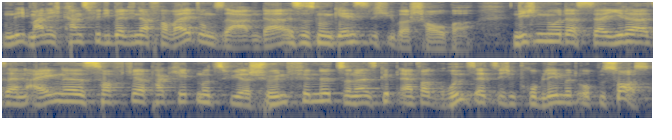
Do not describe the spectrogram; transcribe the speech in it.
Und ich meine, ich kann es für die Berliner Verwaltung sagen, da ist es nun gänzlich überschaubar. Nicht nur, dass da jeder sein eigenes Softwarepaket nutzt, wie er schön findet, sondern es gibt einfach grundsätzlich ein Problem mit Open Source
